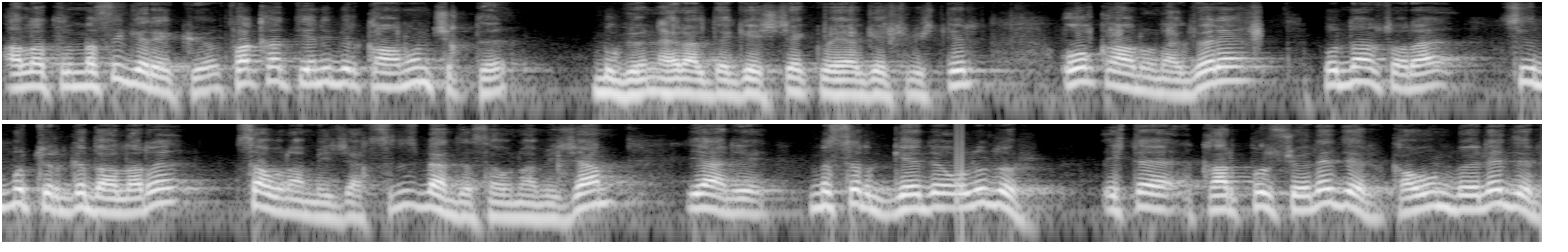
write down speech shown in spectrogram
anlatılması gerekiyor. Fakat yeni bir kanun çıktı. Bugün herhalde geçecek veya geçmiştir. O kanuna göre bundan sonra siz bu tür gıdaları savunamayacaksınız. Ben de savunamayacağım. Yani mısır GDO'ludur. İşte karpuz şöyledir, kavun böyledir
